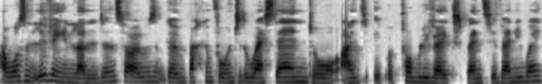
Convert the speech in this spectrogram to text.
I wasn't living in London, so I wasn't going back and forth into the West End, or I, it was probably very expensive anyway.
